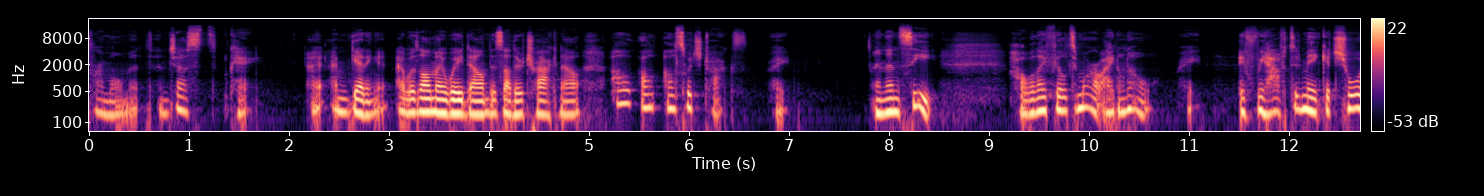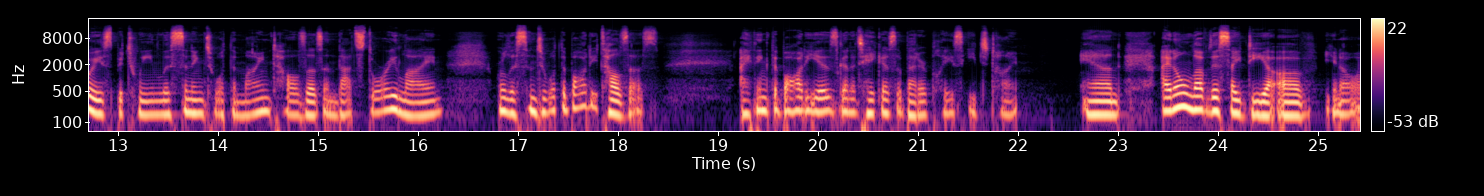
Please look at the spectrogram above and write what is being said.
for a moment and just, okay, I, am getting it. I was on my way down this other track now. I'll, I'll, I'll switch tracks. Right. And then see how will I feel tomorrow? I don't know if we have to make a choice between listening to what the mind tells us and that storyline or listen to what the body tells us, I think the body is going to take us a better place each time. And I don't love this idea of, you know,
